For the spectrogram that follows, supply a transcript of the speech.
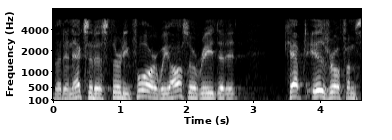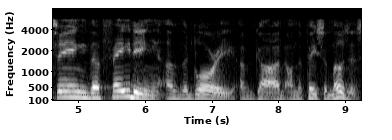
but in Exodus 34, we also read that it kept Israel from seeing the fading of the glory of God on the face of Moses.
